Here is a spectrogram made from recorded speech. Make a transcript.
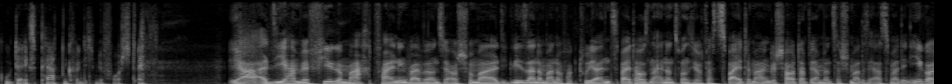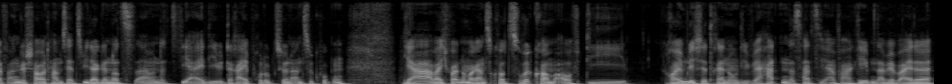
gute Experten, könnte ich mir vorstellen. Ja, also die haben wir viel gemacht, vor allen Dingen, weil wir uns ja auch schon mal die gläserne Manufaktur ja in 2021 auch das zweite Mal angeschaut haben. Wir haben uns ja schon mal das erste Mal den E-Golf angeschaut, haben es jetzt wieder genutzt, um uns die ID3-Produktion anzugucken. Ja, aber ich wollte noch mal ganz kurz zurückkommen auf die räumliche Trennung, die wir hatten, das hat sich einfach ergeben. Ne? Wir beide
